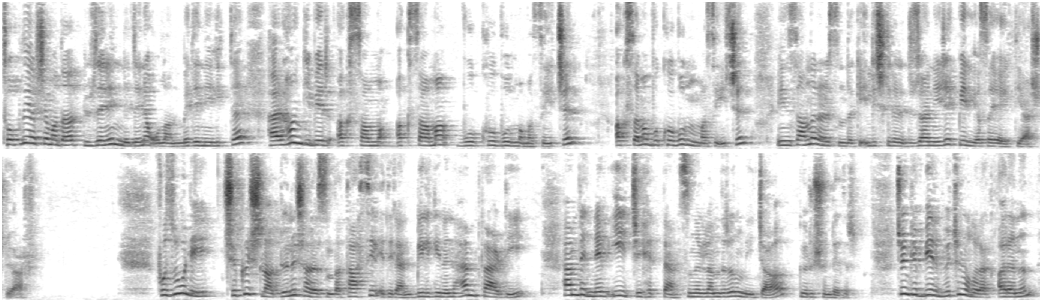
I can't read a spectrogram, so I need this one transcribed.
toplu yaşamada düzenin nedeni olan medenilikte herhangi bir aksama, aksama vuku bulmaması için aksama vuku bulmaması için insanlar arasındaki ilişkileri düzenleyecek bir yasaya ihtiyaç duyar. Fuzuli çıkışla dönüş arasında tahsil edilen bilginin hem ferdi hem de nev'i cihetten sınırlandırılmayacağı görüşündedir. Çünkü bir bütün olarak aranın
